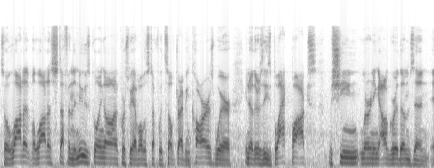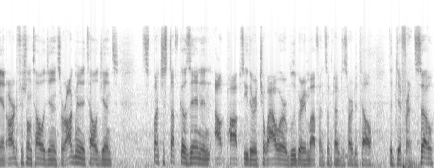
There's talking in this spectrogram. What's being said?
So a lot of a lot of stuff in the news going on. Of course, we have all the stuff with self-driving cars where you know there's these black box machine learning algorithms and, and artificial intelligence or augmented intelligence. A bunch of stuff goes in and out pops either a chihuahua or a blueberry muffin. Sometimes it's hard to tell the difference. So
